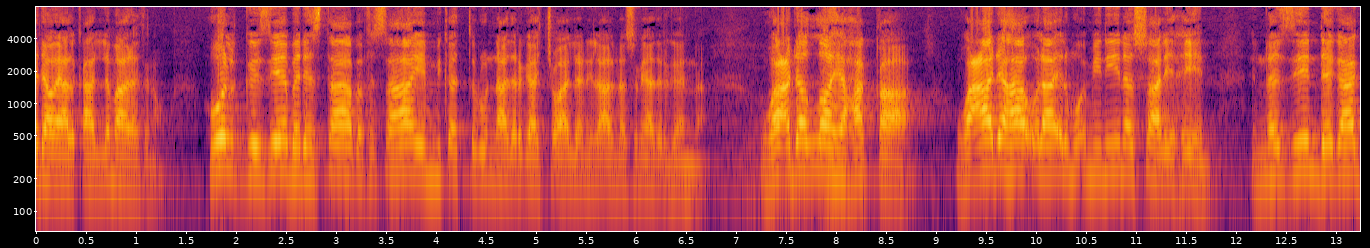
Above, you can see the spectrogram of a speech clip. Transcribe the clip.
እዳው ያልቃል ማለት ነው። ሁልጊዜ በደስታ በፍስሐ የሚቀጥሉ እናደርጋቸዋለን ይላል እነሱን ያድርገና ዋዕድ አላህ ሐቃ ወዓደ ሃኡላء ልሙእሚኒን ሳሊሒን እነዚህን ደጋግ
